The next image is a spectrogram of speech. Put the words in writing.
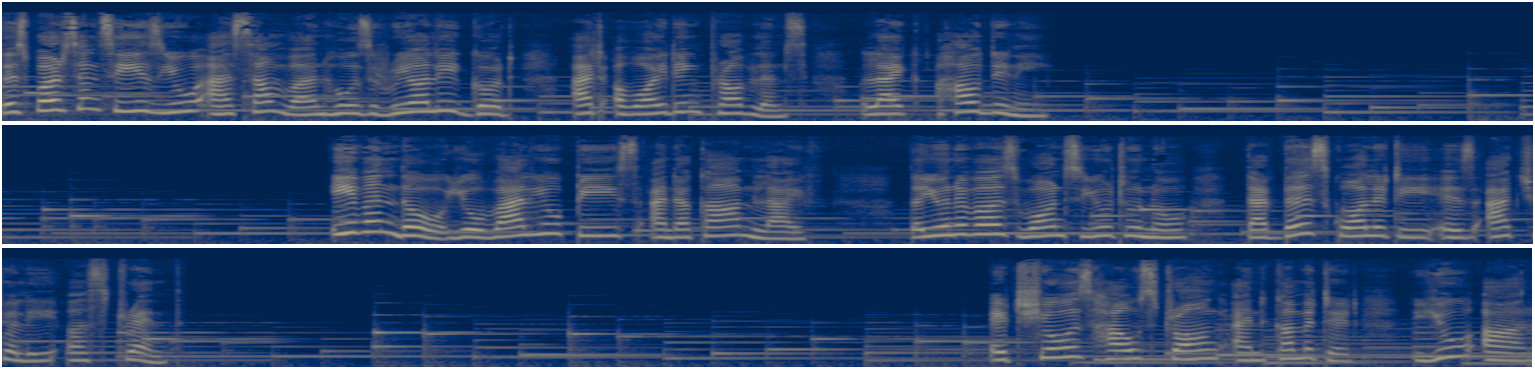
This person sees you as someone who is really good at avoiding problems, like Houdini. Even though you value peace and a calm life, the universe wants you to know that this quality is actually a strength. It shows how strong and committed you are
